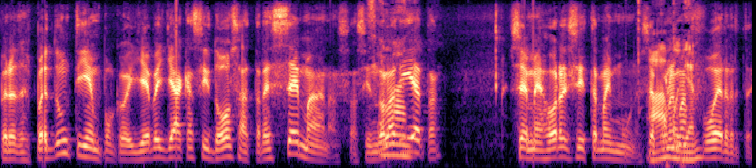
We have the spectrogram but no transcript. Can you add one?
Pero después de un tiempo que lleve ya casi dos a tres semanas haciendo la dieta, se mejora el sistema inmune, se Ah, pone muy más bien. fuerte.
